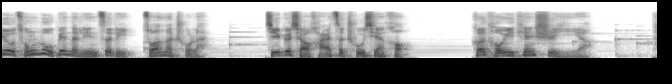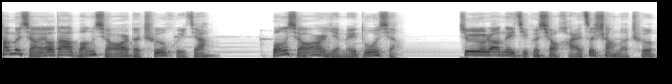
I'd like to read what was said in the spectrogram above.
又从路边的林子里钻了出来。几个小孩子出现后，和头一天是一样，他们想要搭王小二的车回家。王小二也没多想，就又让那几个小孩子上了车，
